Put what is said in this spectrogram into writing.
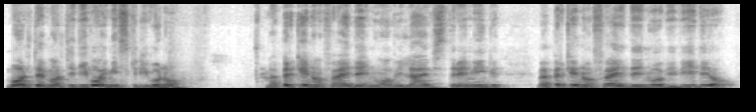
molte molti di voi mi scrivono ma perché non fai dei nuovi live streaming? Ma perché non fai dei nuovi video?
